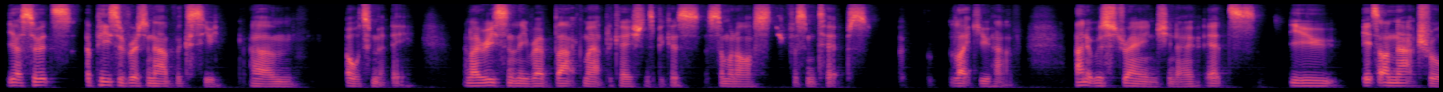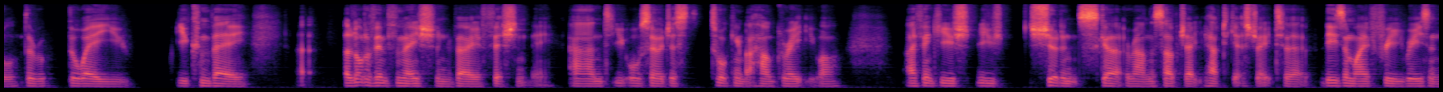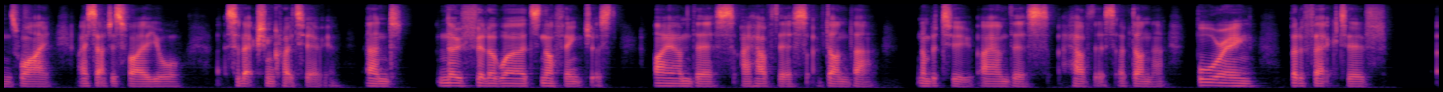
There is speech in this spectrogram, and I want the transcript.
Yeah, so it's a piece of written advocacy um, ultimately. And I recently read back my applications because someone asked for some tips, like you have, and it was strange. You know, it's you. It's unnatural the the way you you convey uh, a lot of information very efficiently, and you also are just talking about how great you are. I think you sh- you shouldn't skirt around the subject. You have to get straight to it. These are my three reasons why I satisfy your selection criteria, and no filler words, nothing, just I am this, I have this, I've done that. Number two, I am this, I have this, I've done that. Boring but effective.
